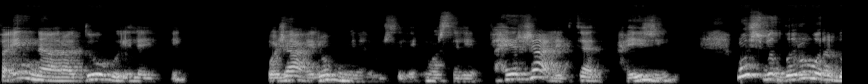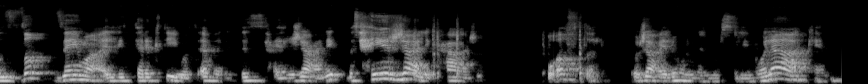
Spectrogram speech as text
فإن ردوه إليك. وجاعلوه من المرسلين فحيرجع لك ترى حيجي. مش بالضرورة بالضبط زي ما اللي تركتيه وات ايفر حيرجع لك بس حيرجع لك حاجة وأفضل وجاعلوه من المرسلين. ولكن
